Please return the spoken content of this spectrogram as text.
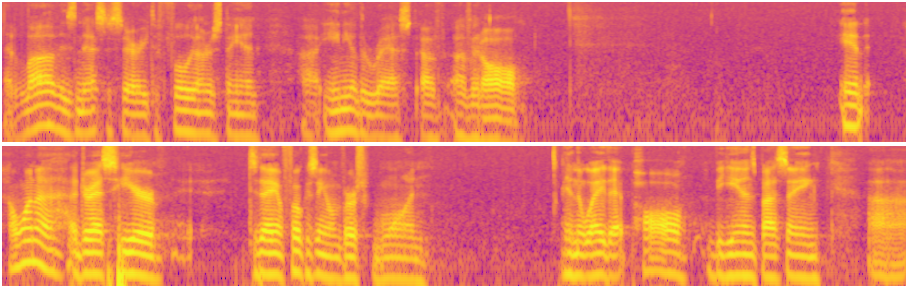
That love is necessary to fully understand uh, any of the rest of, of it all. And I want to address here today, I'm focusing on verse 1 in the way that Paul begins by saying, uh,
